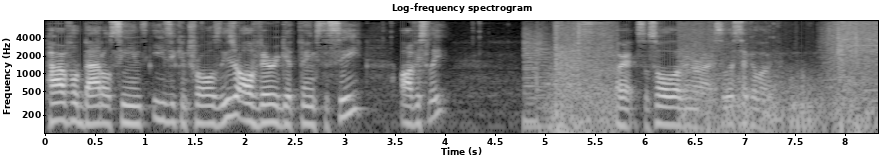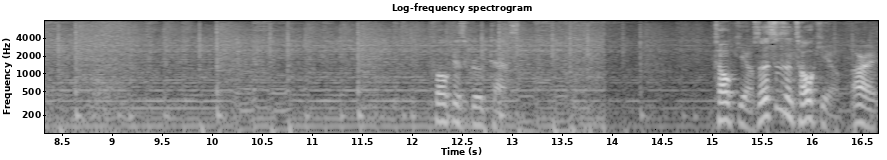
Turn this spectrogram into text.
powerful battle scenes, easy controls. These are all very good things to see, obviously. Okay, so Solo Leveling Arise. So let's take a look. Focus group test. Tokyo. So this is in Tokyo. All right.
